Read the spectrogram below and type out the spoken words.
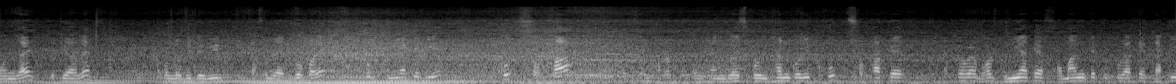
মন যায় তেতিয়াহ'লে পল্লৱী দেৱীৰ কাষলৈ আহিব পাৰে। খুব ধুনীয়াকৈ দিয়ে খুব চফা হেণ্ড গ্লাভছ পৰিধান কৰি খুব চফাকৈ একেবাৰে বৰ ধুনীয়াকৈ সমানকৈ টুকুৰাকৈ কাটি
